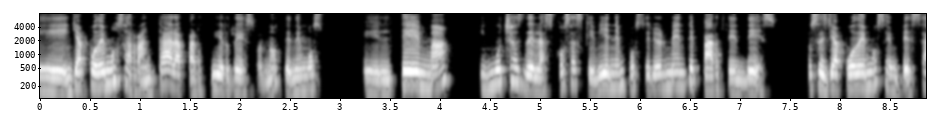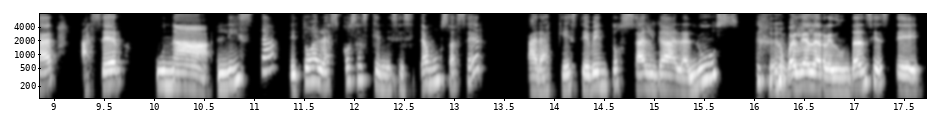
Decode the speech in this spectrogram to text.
eh, ya podemos arrancar a partir de eso, ¿no? Tenemos el tema y muchas de las cosas que vienen posteriormente parten de eso. Entonces ya podemos empezar a hacer una lista de todas las cosas que necesitamos hacer para que este evento salga a la luz, valga la redundancia, este,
